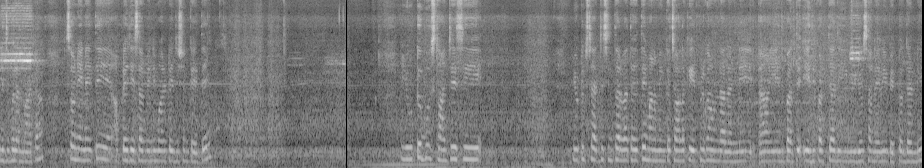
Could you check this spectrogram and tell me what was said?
ఎలిజిబుల్ అనమాట సో నేనైతే అప్లై చేశాను మినీ మానిటైజేషన్కి అయితే యూట్యూబ్ స్టార్ట్ చేసి యూట్యూబ్ స్టార్ట్ చేసిన తర్వాత అయితే మనం ఇంకా చాలా కేర్ఫుల్గా ఉండాలండి. ఏది పడితే ఏది పడితే అది వీడియోస్ అనేవి పెట్టొద్దండి.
